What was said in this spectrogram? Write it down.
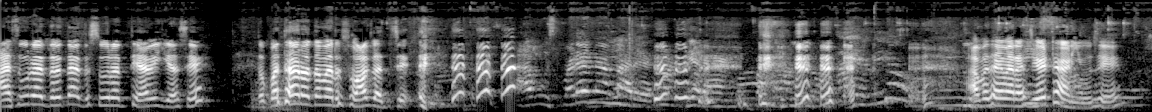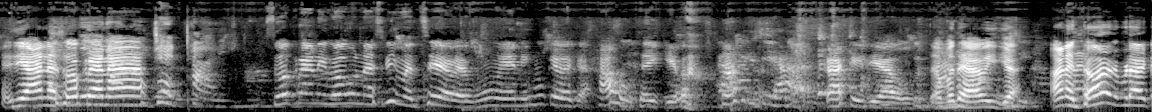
આ સુરત હતા તો સુરતથી આવી ગયા છે. તો પધારો તમારું સ્વાગત છે. આવું જ પડે ને અમારે. આ બધા મારા જેઠાણીઓ છે. જે આના છોકરાના છોકરાની બહુ ના શ્રીમત છે હવે. હું એની શું કહેવાય કે હાહુ થઈ ગયો. કાકીજી આવું તો બધા આવી ગયા. અને ધડ બડાટ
